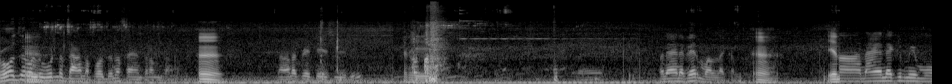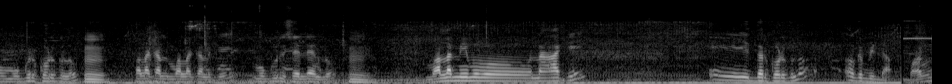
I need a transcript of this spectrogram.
రోజు రెండు గుడ్లు దాన పొద్దున సాయంత్రం దాన పెట్టేసేది నాయన పేరు మల్లకల్. నాయనకి మేము ముగ్గురు కొడుకులు. మల్లకల్ మల్లకల్కి ముగ్గురు చెల్లెండ్లు. ఉమ్, మళ్ళీ మేము నాకి ఇద్దరు కొడుకులు ఒక బిడ్డ. బండ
